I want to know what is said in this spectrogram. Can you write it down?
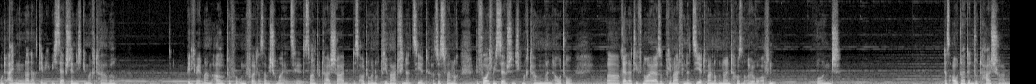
und einen Monat nachdem ich mich selbstständig gemacht habe, bin ich mit meinem Auto verunfallt. Das habe ich schon mal erzählt. Das war ein Totalschaden. Das Auto war noch privat finanziert. Also es war noch, bevor ich mich selbstständig gemacht habe, mein Auto war relativ neu, also privat finanziert, waren noch 9000 Euro offen. Und das Auto hatte einen Totalschaden.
